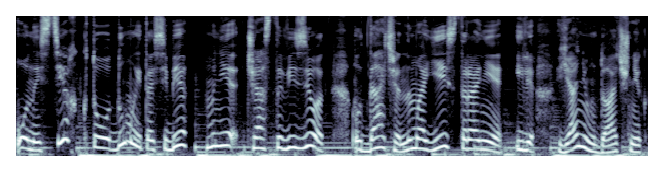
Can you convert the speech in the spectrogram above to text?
Он из тех, кто думает о себе «мне часто везет», «удача на моей стороне» или «я неудачник»,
